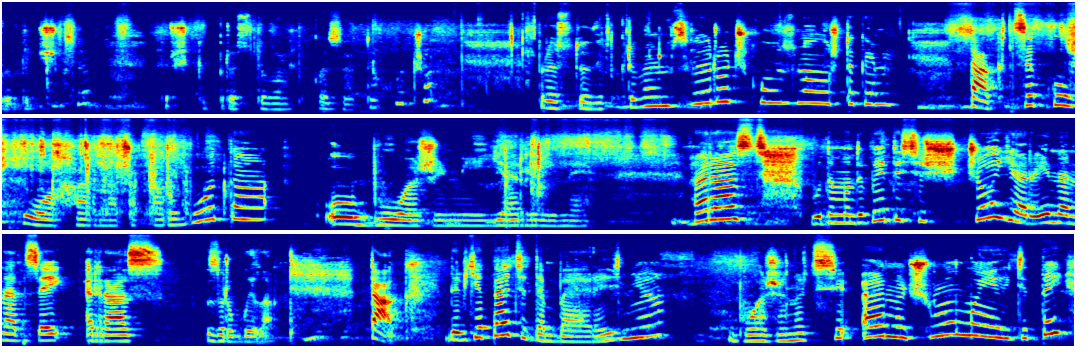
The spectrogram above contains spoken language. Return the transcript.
вибачте. Трошки просто вам показати хочу. Просто відкриваємо свою ручку знову ж таки. Так, це кого гарна така робота. О Боже мій Ярини. Гаразд, будемо дивитися, що Ярина на цей раз зробила. Так, 19 березня. Боже, ну ці е, ну чому в моїх дітей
